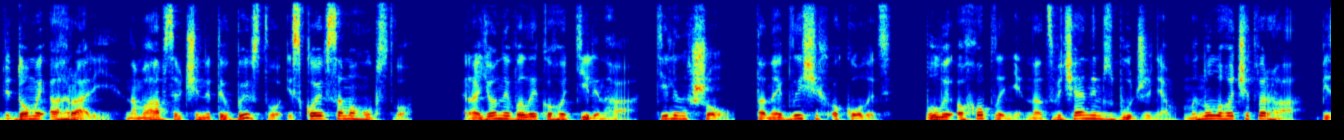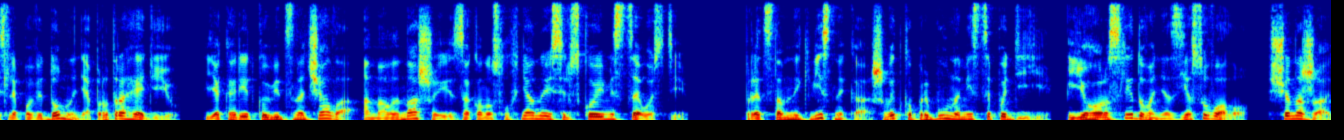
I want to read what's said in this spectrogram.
Відомий аграрій намагався вчинити вбивство і скоїв самогубство. Райони Великого Тілінга, Тілінгшоу та найближчих околиць були охоплені надзвичайним збудженням минулого четверга після повідомлення про трагедію, яка рідко відзначала анали нашої законослухняної сільської місцевості. Представник вісника швидко прибув на місце події, і його розслідування з'ясувало, що, на жаль,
